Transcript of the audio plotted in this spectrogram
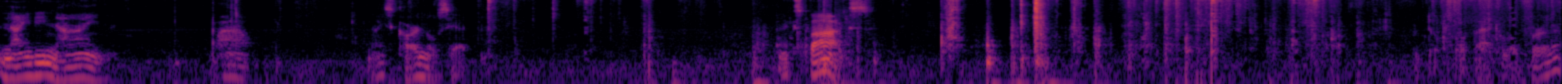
99. Wow. Nice Cardinals hit. Next box. Further.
